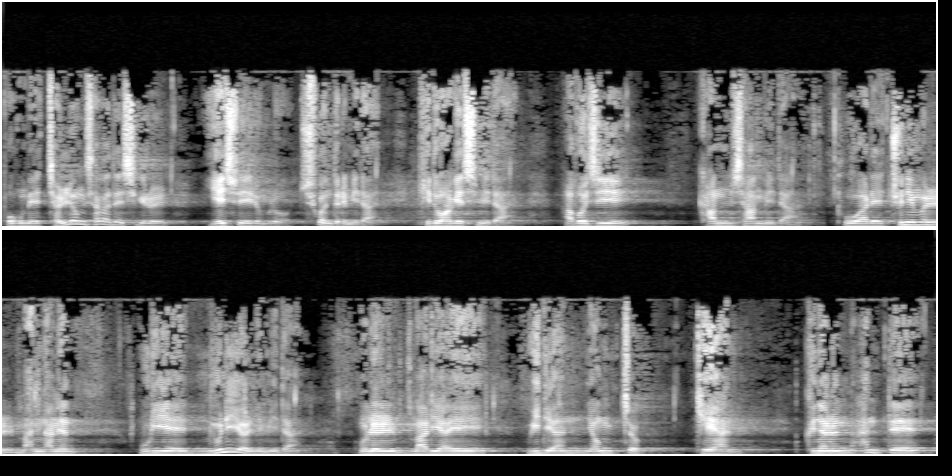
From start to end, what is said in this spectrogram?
복음의 전령사가 되시기를 예수의 이름으로 축원드립니다. 기도하겠습니다. 아버지 감사합니다. 부활의 주님을 만나면 우리의 눈이 열립니다. 오늘 마리아의 위대한 영적 계한 그녀는 한때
